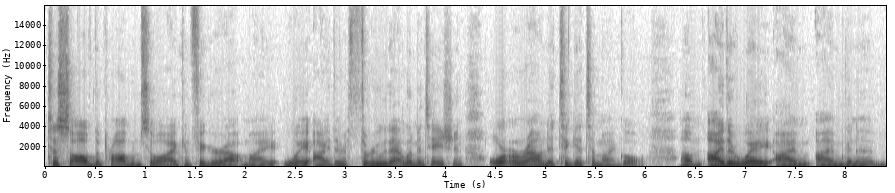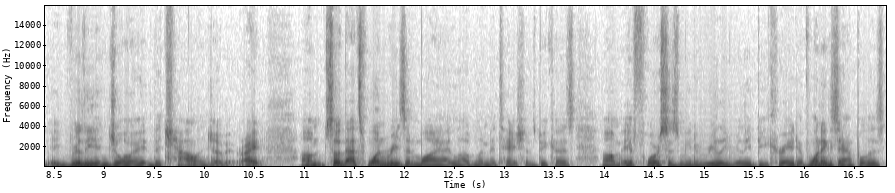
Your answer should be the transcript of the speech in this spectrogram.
to solve the problem so i can figure out my way either through that limitation or around it to get to my goal. Um, either way i'm i'm gonna really enjoy the challenge of it right um, so that's one reason why I love limitations because um, it forces me to really, really be creative. One example is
